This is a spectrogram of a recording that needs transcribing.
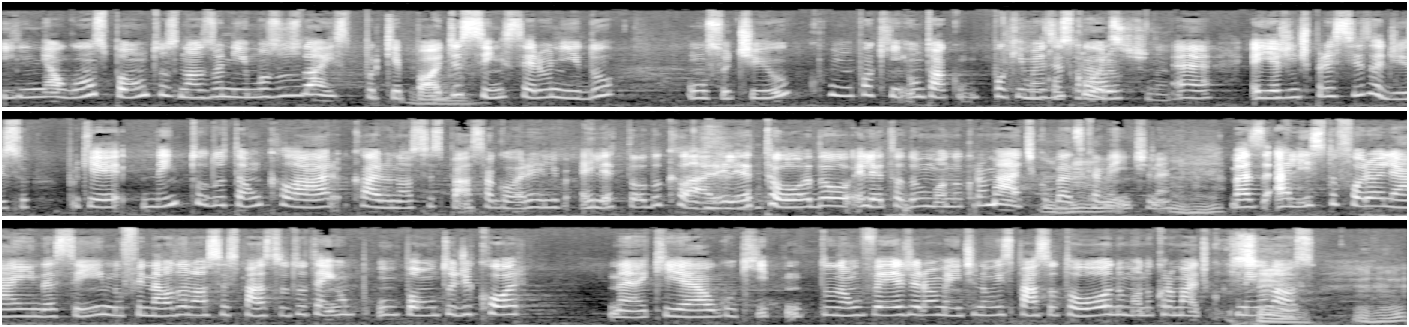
e em alguns pontos nós unimos os dois, porque pode uhum. sim ser unido um sutil com um pouquinho, um toque um pouquinho um mais escuro. Né? É, e a gente precisa disso, porque nem tudo tão claro. Claro, o nosso espaço agora ele, ele é todo claro, ele é todo, ele é todo monocromático, uhum. basicamente, né? Uhum. Mas ali se tu for olhar ainda assim, no final do nosso espaço tu tem um, um ponto de cor né? Que é algo que tu não vê geralmente num espaço todo monocromático que nem Sim. o nosso. Uhum.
